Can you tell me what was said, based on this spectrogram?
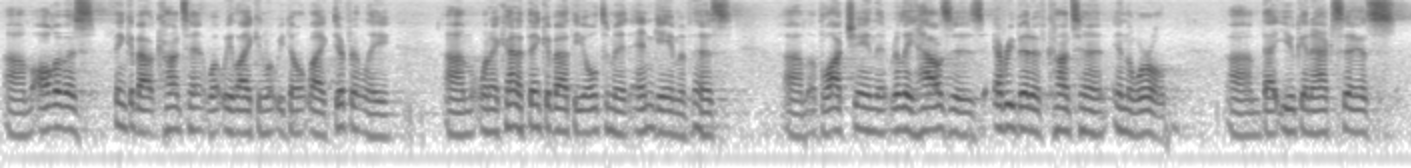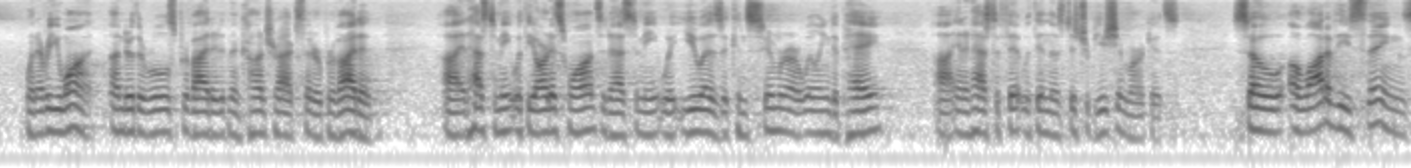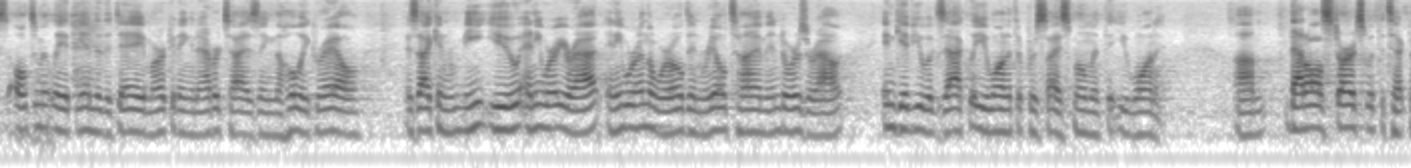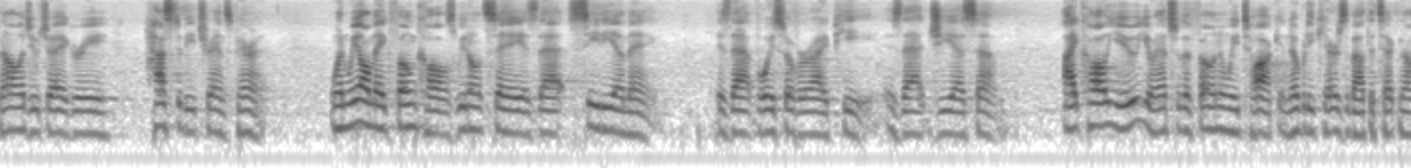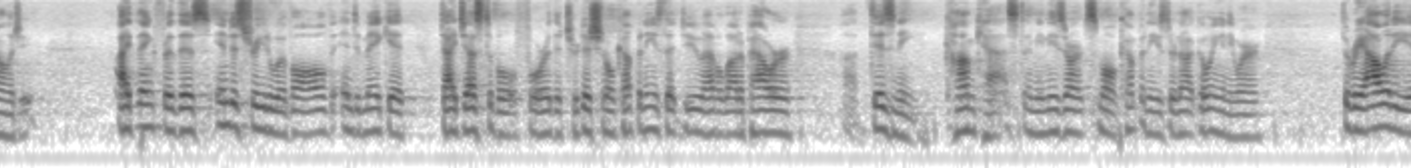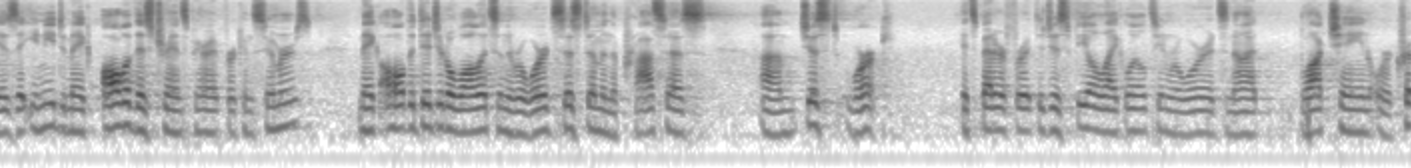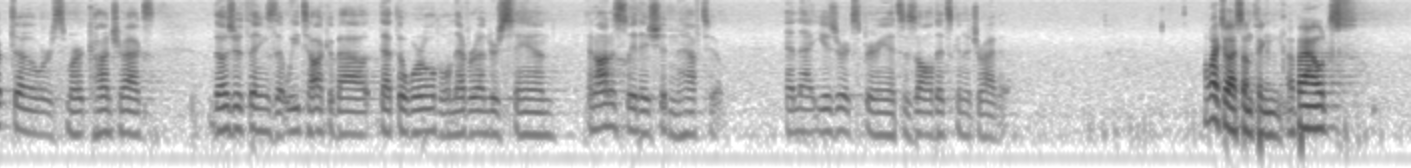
Um, all of us think about content, what we like and what we don't like differently. Um, when I kind of think about the ultimate end game of this, um, a blockchain that really houses every bit of content in the world um, that you can access whenever you want under the rules provided and the contracts that are provided. Uh, it has to meet what the artist wants. It has to meet what you as a consumer are willing to pay. Uh, and it has to fit within those distribution markets. So a lot of these things, ultimately at the end of the day, marketing and advertising, the holy grail is I can meet you anywhere you're at, anywhere in the world, in real time, indoors or out, and give you exactly you want at the precise moment that you want it. Um, that all starts with the technology, which I agree has to be transparent. When we all make phone calls, we don't say, is that CDMA? Is that voice over IP? Is that GSM? I call you, you answer the phone, and we talk, and nobody cares about the technology. I think for this industry to evolve and to make it digestible for the traditional companies that do have a lot of power, uh, Disney, Comcast, I mean, these aren't small companies, they're not going anywhere. The reality is that you need to make all of this transparent for consumers, make all the digital wallets and the reward system and the process um, just work it's better for it to just feel like loyalty and rewards, not blockchain or crypto or smart contracts. Those are things that we talk about that the world will never understand, and honestly, they shouldn't have to. And that user experience is all that's going to drive it. I'd like to add something about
